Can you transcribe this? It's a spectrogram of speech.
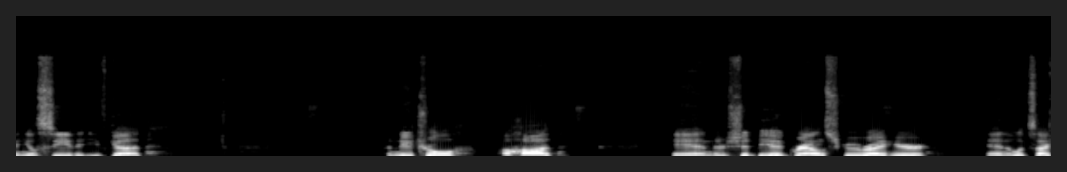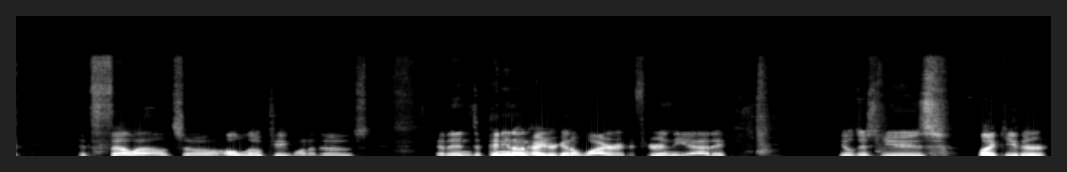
And you'll see that you've got a neutral, a hot, and there should be a ground screw right here. And it looks like it fell out, so I'll locate one of those. And then depending on how you're gonna wire it, if you're in the attic, you'll just use like either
